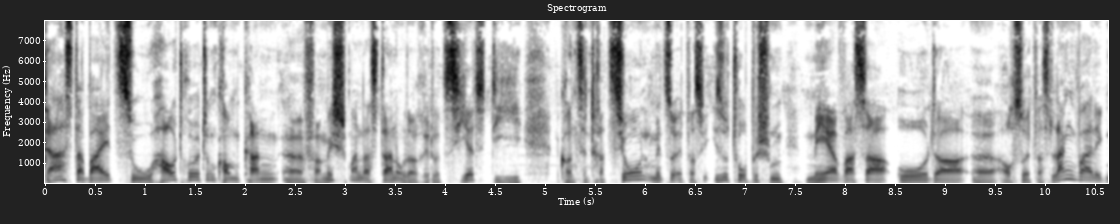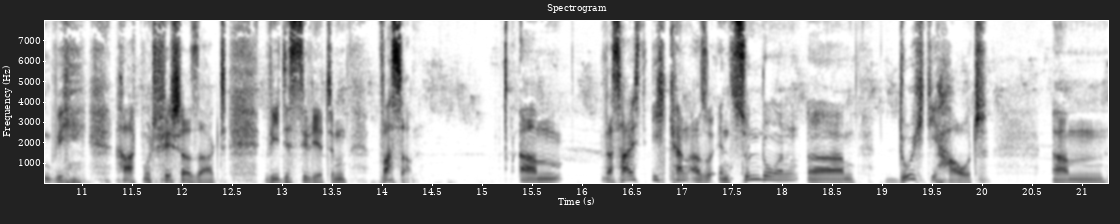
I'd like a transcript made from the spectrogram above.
Da es dabei zu Hautrötung kommen kann, äh, vermischt man das dann oder reduziert die Konzentration mit so etwas wie isotopischem Meerwasser oder äh, auch so etwas langweiligen, wie Hartmut Fischer sagt, wie destilliertem Wasser. Ähm, das heißt, ich kann also Entzündungen äh, durch die Haut ähm,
